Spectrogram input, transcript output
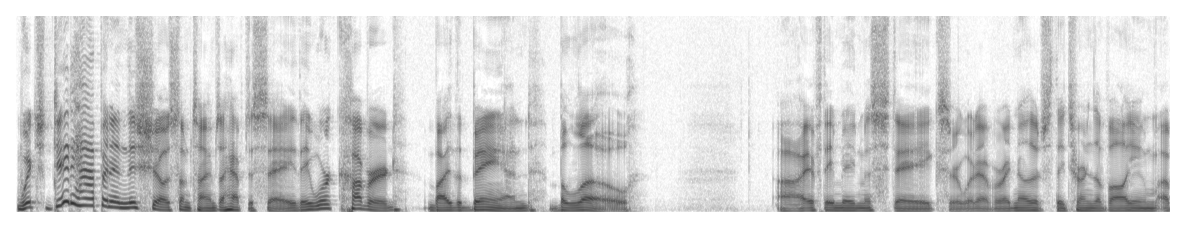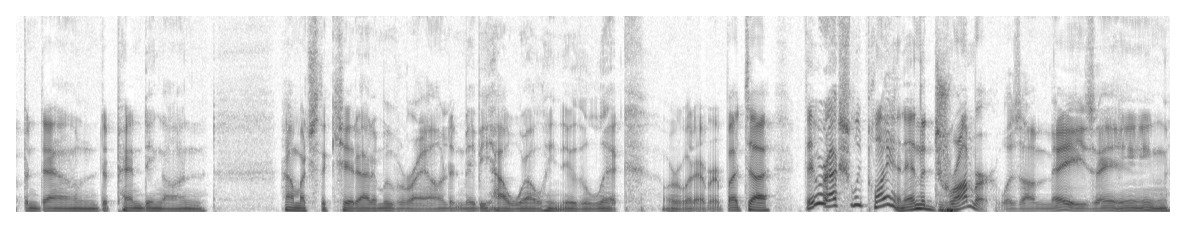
Which did happen in this show sometimes, I have to say. They were covered by the band below. Uh, if they made mistakes or whatever. I noticed they turned the volume up and down depending on how much the kid had to move around and maybe how well he knew the lick or whatever. But uh, they were actually playing, and the drummer was amazing.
